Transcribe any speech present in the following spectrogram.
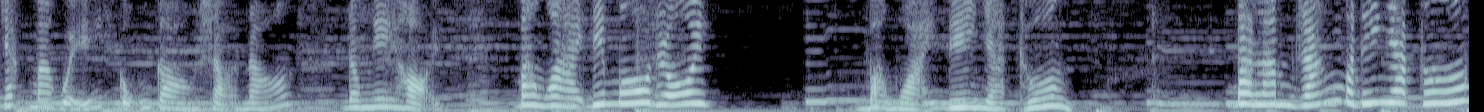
chắc ma quỷ cũng còn sợ nó. Đông Nghi hỏi, bà ngoại đi mô rồi. Bà ngoại đi nhà thương. Bà làm rắn mà đi nhà thương.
